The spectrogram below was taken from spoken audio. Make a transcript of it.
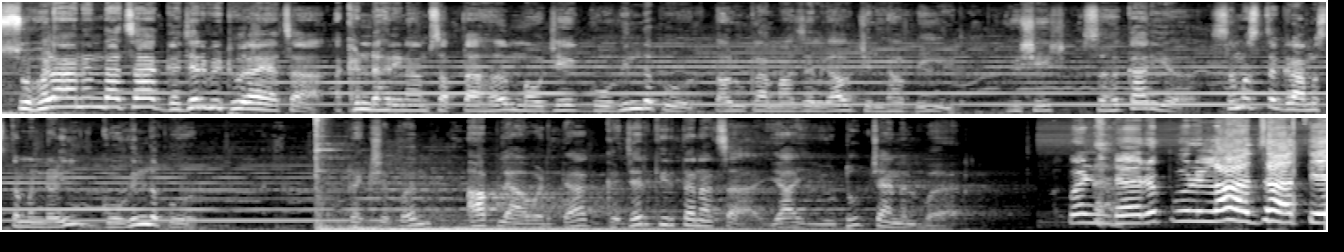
सोहळा आनंदाचा गजर विठुरायाचा. अखंड हरिनाम सप्ताह मौजे गोविंदपूर तालुका माजलगाव जिल्हा बीड. विशेष सहकार्य समस्त ग्रामस्थ मंडळी गोविंदपूर. प्रक्षेपण आपल्या आवडत्या गजर कीर्तनाचा या यूट्यूब चॅनलवर पंढरपूरला जाते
